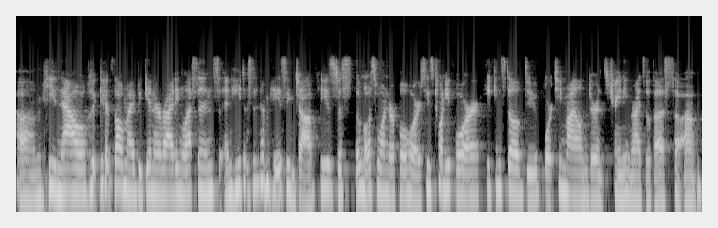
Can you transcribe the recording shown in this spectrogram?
um, he now gives all my beginner riding lessons and he does an amazing job. He's just the most wonderful horse. He's 24. He can still do 14 mile endurance training rides with us. So um,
